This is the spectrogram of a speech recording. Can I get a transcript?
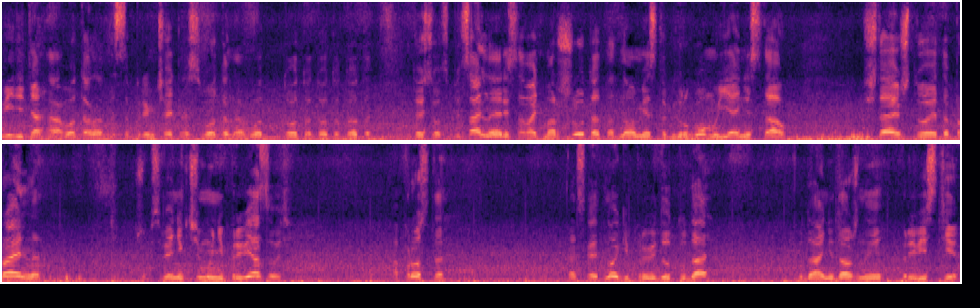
видеть, ага, вот она достопримечательность, вот она, вот то-то, то-то, то-то. То есть вот специально рисовать маршрут от одного места к другому я не стал. Считаю, что это правильно, чтобы себя ни к чему не привязывать, а просто, так сказать, ноги проведут туда, куда они должны привести.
